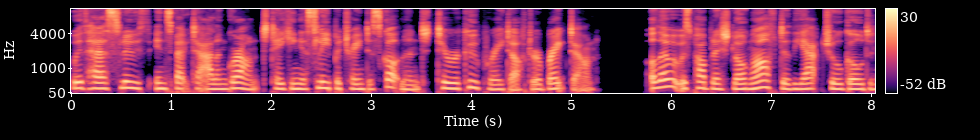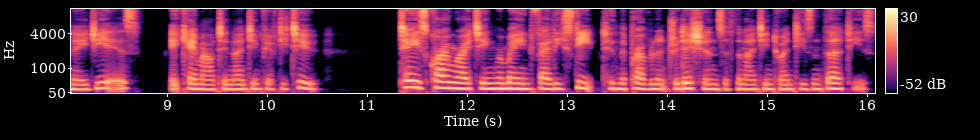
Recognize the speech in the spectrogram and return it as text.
with her sleuth Inspector Alan Grant taking a sleeper train to Scotland to recuperate after a breakdown. Although it was published long after the actual Golden Age years, it came out in 1952, Tey's crime writing remained fairly steeped in the prevalent traditions of the 1920s and 30s.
